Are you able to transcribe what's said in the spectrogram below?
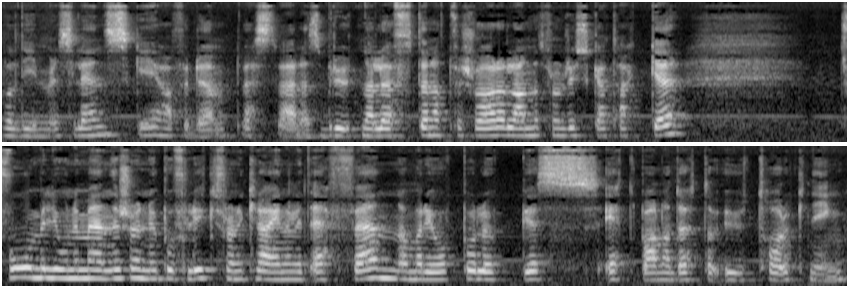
Volodymyr Zelensky har fördömt västvärldens brutna löften att försvara landet från ryska attacker. Två miljoner människor är nu på flykt från Ukraina enligt FN och Mariupol uppges ett barn ha dött av uttorkning.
